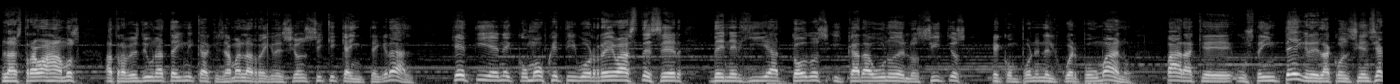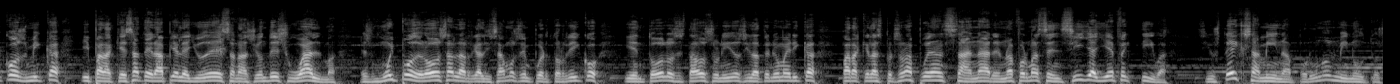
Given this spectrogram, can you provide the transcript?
las trabajamos a través de una técnica que se llama la regresión psíquica integral que tiene como objetivo reabastecer de energía todos y cada uno de los sitios que componen el cuerpo humano para que usted integre la conciencia cósmica y para que esa terapia le ayude de sanación de su alma. Es muy poderosa, la realizamos en Puerto Rico y en todos los Estados Unidos y Latinoamérica para que las personas puedan sanar en una forma sencilla y efectiva. Si usted examina por unos minutos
